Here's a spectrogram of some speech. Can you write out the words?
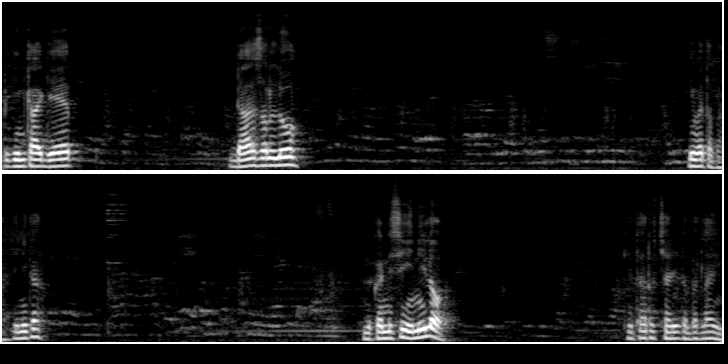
Bikin kaget. Dasar lu. Ini buat apa? Ini kah? Bukan di sini loh. Kita harus cari tempat lain.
